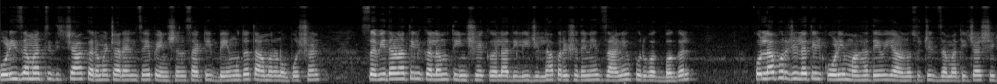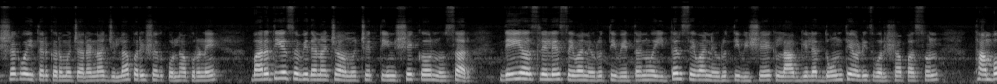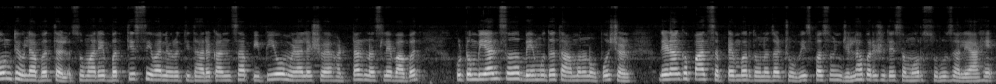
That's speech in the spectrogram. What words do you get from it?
कोळी जमातीच्या कर्मचाऱ्यांचे पेन्शनसाठी बेमुदत आमरण उपोषण. संविधानातील कलम तीनशे कला दिली जिल्हा परिषदेने जाणीवपूर्वक बगल. कोल्हापूर जिल्ह्यातील कोळी महादेव या अनुसूचित जमातीच्या शिक्षक व इतर कर्मचाऱ्यांना जिल्हा परिषद कोल्हापूरने भारतीय संविधानाच्या अनुच्छेद तीनशे क नुसार देय असलेले सेवानिवृत्ती वेतन व इतर सेवानिवृत्तीविषयक लाभ गेल्या दोन ते अडीच वर्षापासून थांबवून ठेवल्याबद्दल सुमारे बत्तीस सेवानिवृत्तीधारकांचा पी पी ओ मिळाल्याशिवाय हटणार नसल्याबाबत कुटुंबियांसह बेमुदत आमरण उपोषण दिनांक पाच सप्टेंबर दोन हजार चोवीसपासून जिल्हा परिषदेसमोर सुरू झाले आहे.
